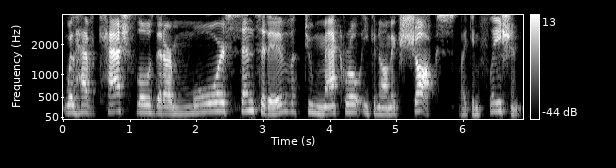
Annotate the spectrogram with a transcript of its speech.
will have cash flows that are more sensitive to macroeconomic shocks like inflation,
